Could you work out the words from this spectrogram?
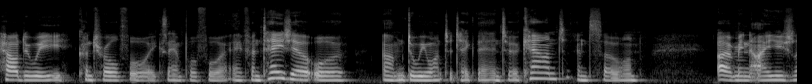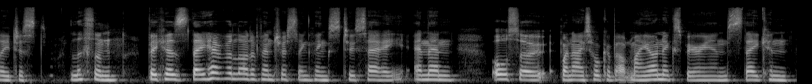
How do we control, for example, for aphantasia, or um, do we want to take that into account, and so on. I mean, I usually just listen because they have a lot of interesting things to say. And then also, when I talk about my own experience, they can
